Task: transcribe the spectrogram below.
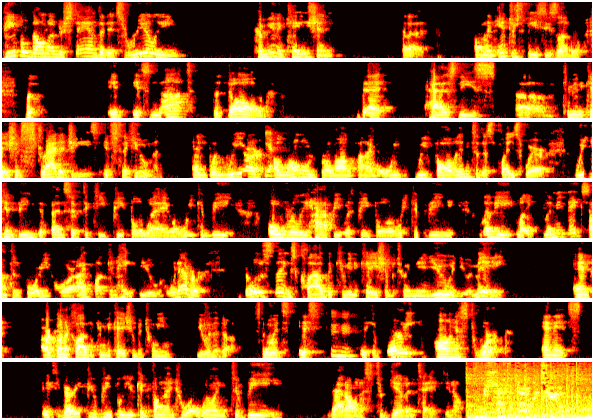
people don't understand that it's really communication uh, on an interspecies level, but it, it's not the dog that has these um, communication strategies, it's the human. And when we are yeah. alone for a long time, or we, we fall into this place where we can be defensive to keep people away, or we can be overly happy with people, or we can be, let me like, let me make something for you, or I fucking hate you, or whatever. Those things cloud the communication between me and you, and you and me, and are going to cloud the communication between you and the dog. So it's it's mm-hmm. it's a very honest work, and it's it's very few people you can find who are willing to be that honest to give and take. You know.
